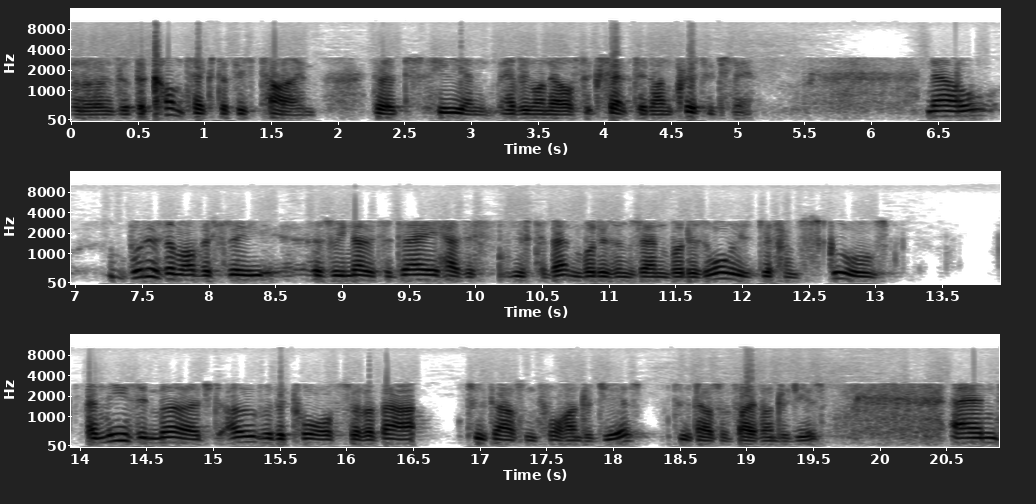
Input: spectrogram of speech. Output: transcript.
uh, the, context of his time that he and everyone else accepted uncritically. Now, Buddhism, obviously, as we know today, has this, this Tibetan Buddhism, Zen Buddhism, all these different schools, and these emerged over the course of about 2,400 years, 2,500 years. And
